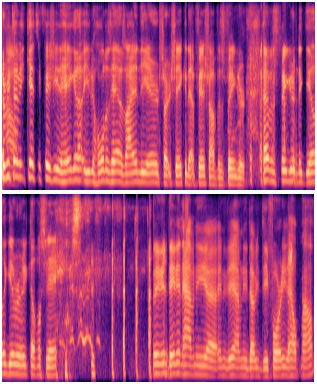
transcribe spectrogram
Every time he catch a fish, he'd hang it up, he'd hold his hand, his eye in the air, and start shaking that fish off his finger. Have his finger in the gill, and give her a couple shakes. they didn't. They didn't have any. Uh, any. They didn't have any WD forty to help them out.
